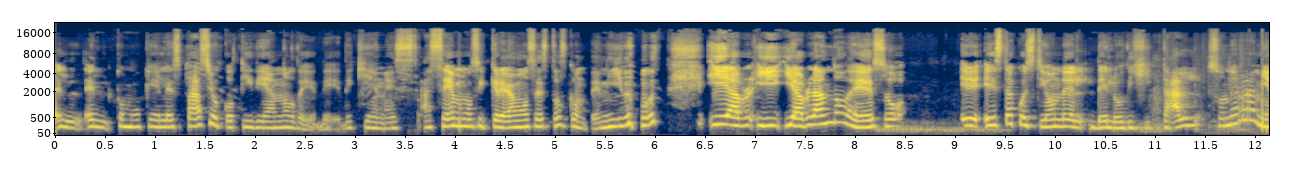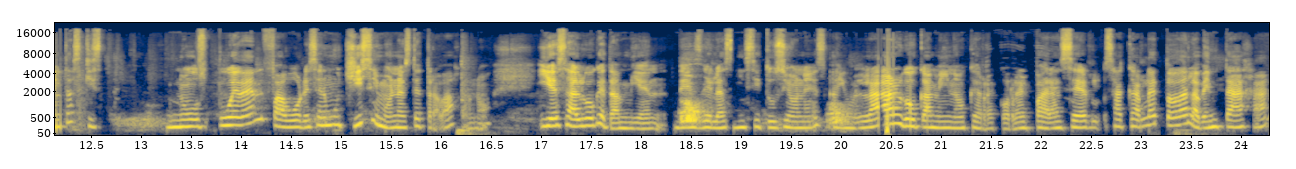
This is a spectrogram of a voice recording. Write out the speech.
el, el, como que el espacio cotidiano de, de, de, quienes hacemos y creamos estos contenidos. Y, y, y hablando de eso, esta cuestión de, de, lo digital son herramientas que nos pueden favorecer muchísimo en este trabajo, ¿no? Y es algo que también desde las instituciones hay un largo camino que recorrer para hacer, sacarle toda la ventaja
